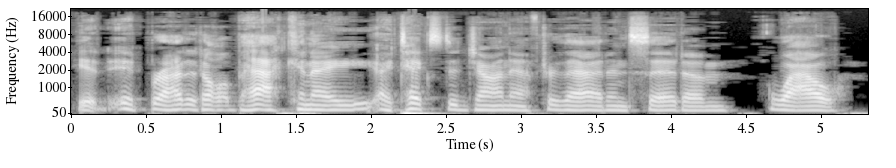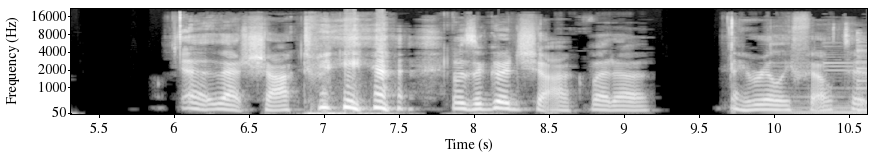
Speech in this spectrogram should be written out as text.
it it brought it all back. And I I texted John after that and said, um, "Wow, uh, that shocked me. it was a good shock, but uh, I really felt it."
